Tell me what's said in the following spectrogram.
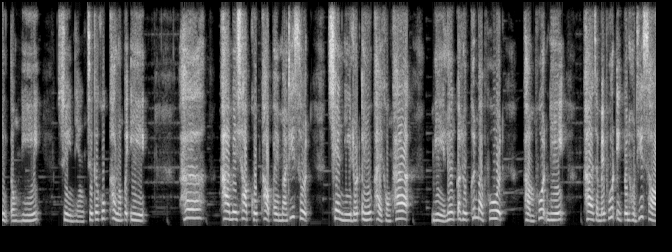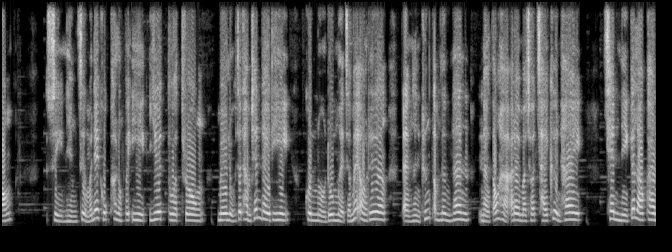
ถึงตรงนี้สีเหนียงจือก็คุกเข่าลงไปอีก เฮ้อข้าไม่ชอบคุกเข่าไปมาที่สุด เช่นนี้ลดอายุไขของข้า มีเรื่องก็ลุกขึ้นมาพูดคำพูดนี้ข้าจะไม่พูดอีกเป็นหนที่สองสีเหนียงจื่อไม่ได้คุกเข่าลงไปอีก ยืดตัวตรง ไม่รู้จะทำเช่นใดดี คุณหนูดูเหมือนจะไม่เอาเรื่อง แต่เงินครึ่งตำลึงนั่นนางต้องหาอะไรมาชดใช้คืนให้ เช่นนี้ก็แล้วกัน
